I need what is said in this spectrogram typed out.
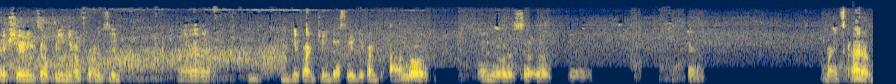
uh, hearing the opinion from the uh, different industry, different angle, and also, know, yeah, it's kind of,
